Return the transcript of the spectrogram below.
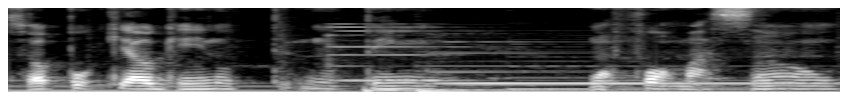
só porque alguém não, não tem uma formação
